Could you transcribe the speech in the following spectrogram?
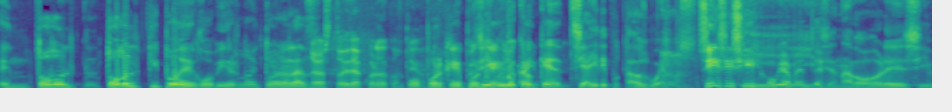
en todo el, todo el tipo de gobierno y todas las... Yo estoy de acuerdo contigo. po- porque, Pues porque sí, yo creo hay- que sí hay diputados buenos. Sí, sí, sí, Y obviamente. senadores y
